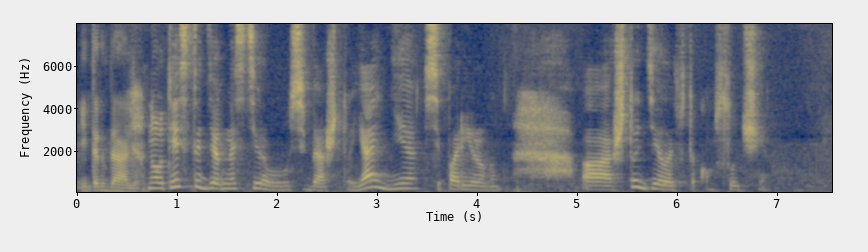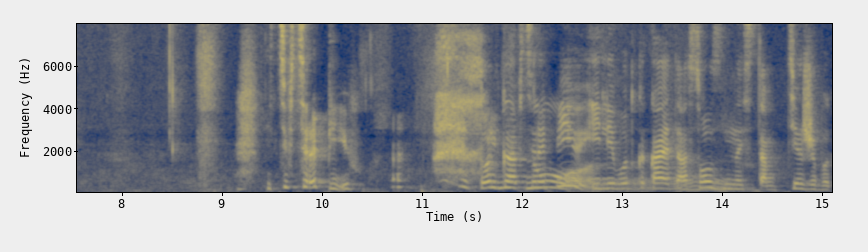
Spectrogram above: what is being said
и так далее. Но вот если ты диагностировал у себя, что я не сепарирован, а что делать в таком случае? Идти в терапию. Только в терапию Но... или вот какая-то осознанность, там, те же вот,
